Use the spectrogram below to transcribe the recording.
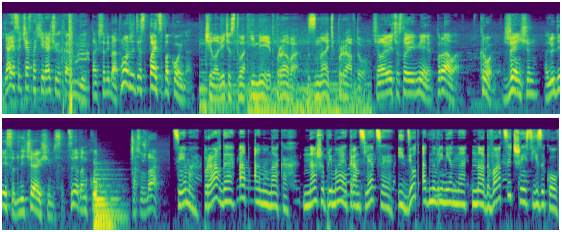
Я, если честно, херячу их каждый день. Так что, ребят, можете спать спокойно. Человечество имеет право знать правду. Человечество имеет право, кроме женщин, людей с отличающимся цветом ку... Осуждаю. Тема «Правда об Анунаках». Наша прямая трансляция идет одновременно на 26 языков,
